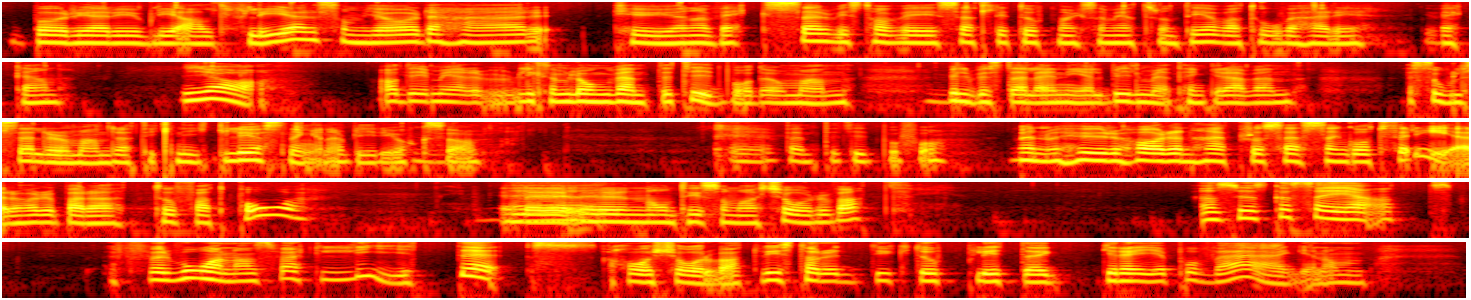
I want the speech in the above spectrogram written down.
börjar det ju bli allt fler som gör det här. Köerna växer. Visst har vi sett lite uppmärksamhet runt det, vad Tove här i, i veckan? Ja, ja, det är mer liksom lång väntetid både om man vill beställa en elbil men jag tänker även solceller och de andra tekniklösningarna blir det ju också eh, väntetid på att få. Men hur har den här processen gått för er? Har det bara tuffat på? Eller eh. är det någonting som har tjorvat? Alltså jag ska säga att förvånansvärt lite har tjorvat. Visst har det dykt upp lite grejer på vägen om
